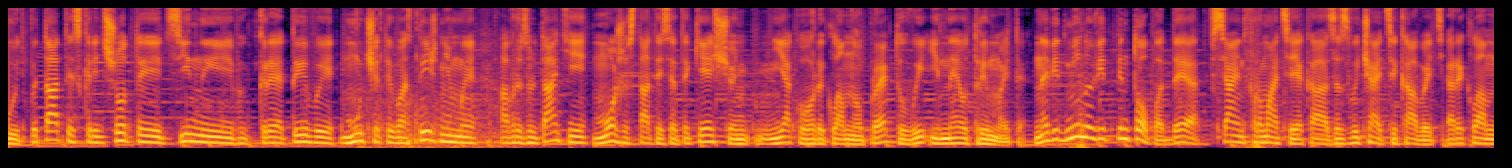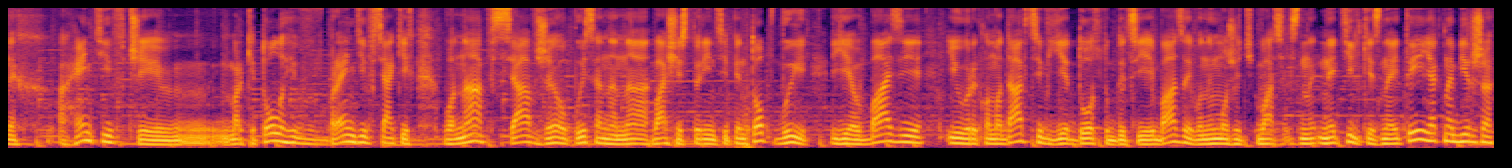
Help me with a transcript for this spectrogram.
будуть питати скріншоти, ціни, креативи, мучити вас тижнями. А в результаті може статися таке, що ніякого рекламного проекту ви і не отримаєте. На відміну від Пінтопа, де вся інформація, яка зазвичай цікавить рекламних агентів чи маркетологів, брендів всяких, вона вся вже описана на вашій сторінці Пінтоп. Ви є в базі, і у рекламодавців є доступ до цієї бази. Вони можуть вас не тільки знайти, як на біржах,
